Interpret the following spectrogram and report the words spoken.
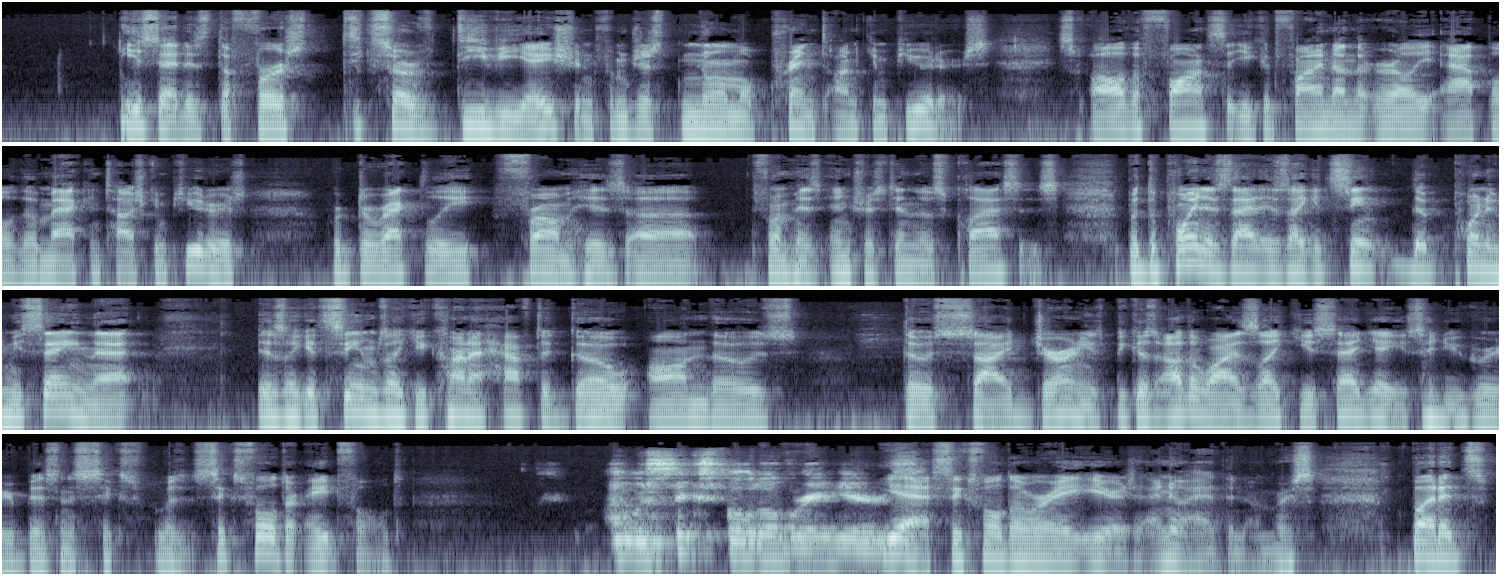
he said is the first sort of deviation from just normal print on computers. So all the fonts that you could find on the early Apple, the Macintosh computers, were directly from his uh, from his interest in those classes. But the point is that is like it seemed the point of me saying that is like it seems like you kind of have to go on those those side journeys because otherwise, like you said, yeah, you said you grew your business six was it sixfold or eightfold. I was sixfold over eight years. Yeah, sixfold over eight years. I knew I had the numbers, but it's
